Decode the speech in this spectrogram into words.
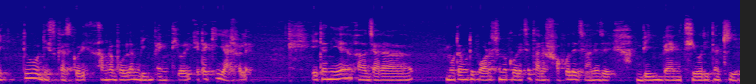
একটু ডিসকাস করি। আমরা বললাম বিগ ব্যাং থিওরি এটা কি আসলে? এটা নিয়ে যারা মোটামুটি পড়াশুনো করেছে, তারা সকলে জানে যে বিগ ব্যাং থিওরিটা কী।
